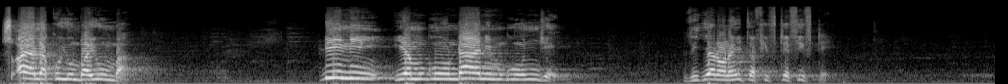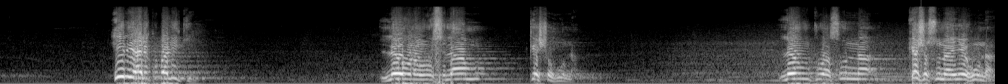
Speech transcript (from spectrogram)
suala la kuyumbayumba. Dini ya mguu ndani mguu nje. Vijana wanaita 50-50 hili halikubaliki. Leo una uislamu kesho huna. Leo mtu wa sunna kesho sunna yenyewe huna.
